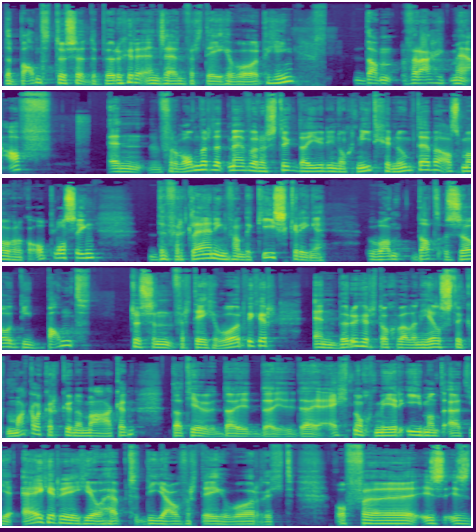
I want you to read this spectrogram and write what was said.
de band tussen de burger en zijn vertegenwoordiging. Dan vraag ik mij af, en verwondert het mij voor een stuk dat jullie nog niet genoemd hebben als mogelijke oplossing, de verkleining van de kieskringen. Want dat zou die band tussen vertegenwoordiger en burger toch wel een heel stuk makkelijker kunnen maken. Dat je, dat je, dat je, dat je echt nog meer iemand uit je eigen regio hebt die jou vertegenwoordigt. Of uh, is, is,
